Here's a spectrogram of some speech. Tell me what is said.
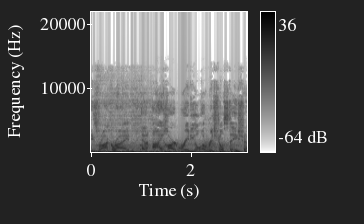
70s rock ride, an iHeartRadio original station.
